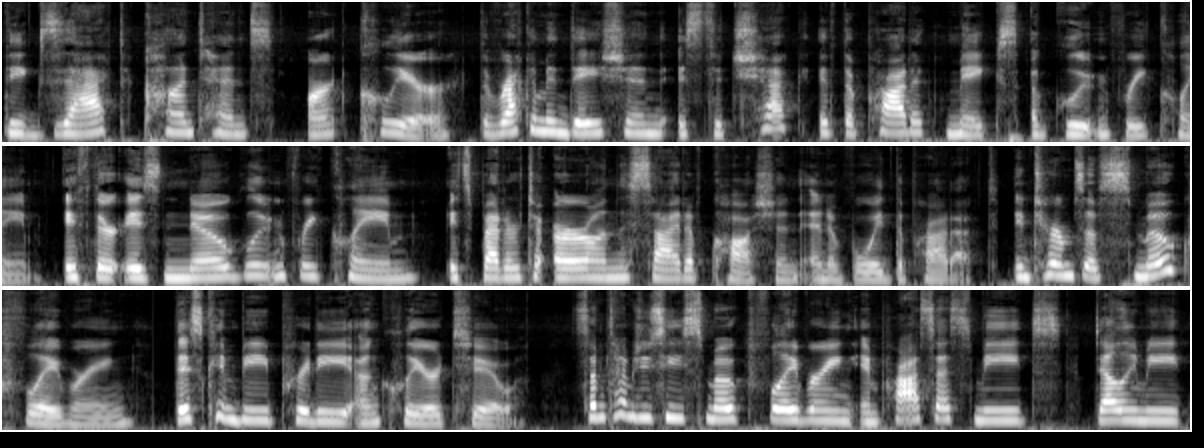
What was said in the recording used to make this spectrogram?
the exact contents aren't clear, the recommendation is to check if the product makes a gluten free claim. If there is no gluten free claim, it's better to err on the side of caution and avoid the product. In terms of smoke flavoring, this can be pretty unclear too. Sometimes you see smoked flavoring in processed meats, deli meat,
